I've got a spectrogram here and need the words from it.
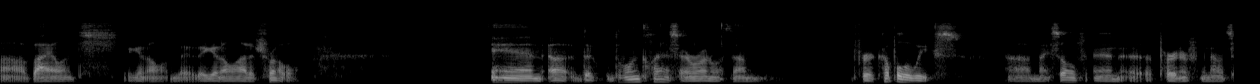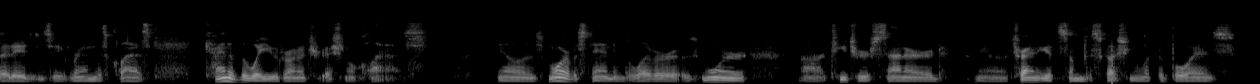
uh, violence. They get all they, they get in a lot of trouble. And uh, the the one class I run with them for a couple of weeks, uh, myself and a partner from an outside agency ran this class kind of the way you would run a traditional class. You know, it was more of a stand and deliver. It was more uh, teacher centered. You know, trying to get some discussion with the boys,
